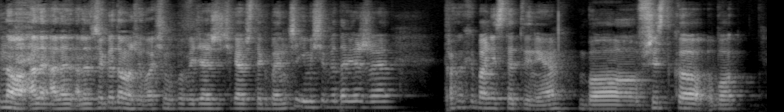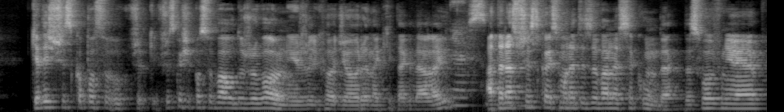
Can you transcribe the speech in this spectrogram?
No, ale, ale, ale do czego dążę? Właśnie bo powiedziałeś, że ciekawe, czy tak będzie i mi się wydaje, że trochę chyba niestety nie, bo wszystko, bo kiedyś wszystko, posu- wszy- wszystko się posuwało dużo wolniej, jeżeli chodzi o rynek i tak dalej. A teraz wszystko jest monetyzowane w sekundę. Dosłownie.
